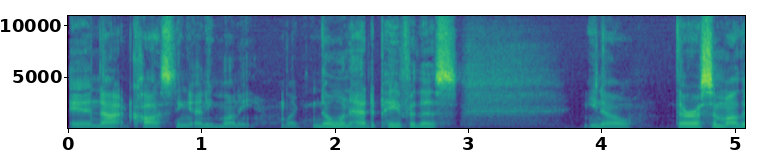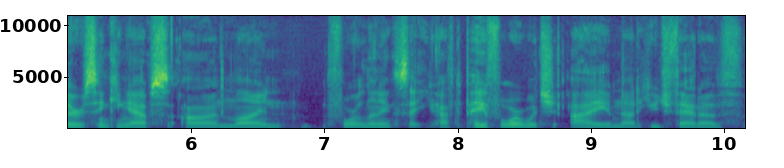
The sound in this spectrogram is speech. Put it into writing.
and not costing any money. Like, no one had to pay for this. You know, there are some other syncing apps online for Linux that you have to pay for, which I am not a huge fan of.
